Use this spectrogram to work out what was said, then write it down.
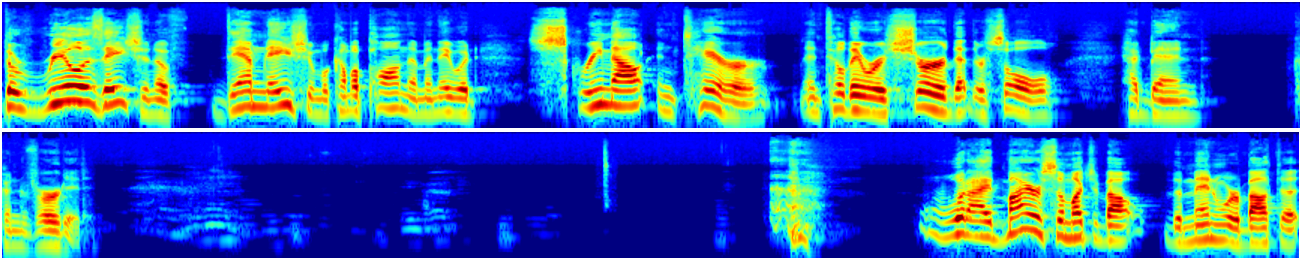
The realization of damnation will come upon them, and they would scream out in terror until they were assured that their soul had been converted. What I admire so much about the men we're about to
